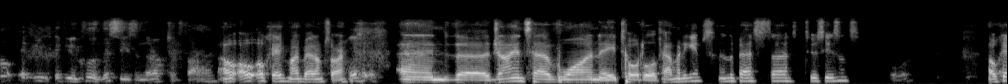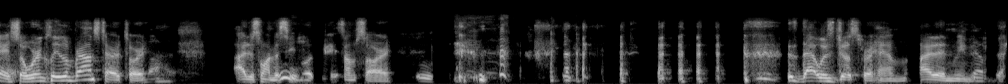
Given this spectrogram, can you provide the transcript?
Well, if you if you include this season, they're up to five. Oh, oh, okay, my bad. I'm sorry. And the Giants have won a total of how many games in the past uh, two seasons? Four. Okay, so we're in Cleveland Browns territory. I just wanted to see both games. I'm sorry. That was just for him. I didn't mean to do that.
